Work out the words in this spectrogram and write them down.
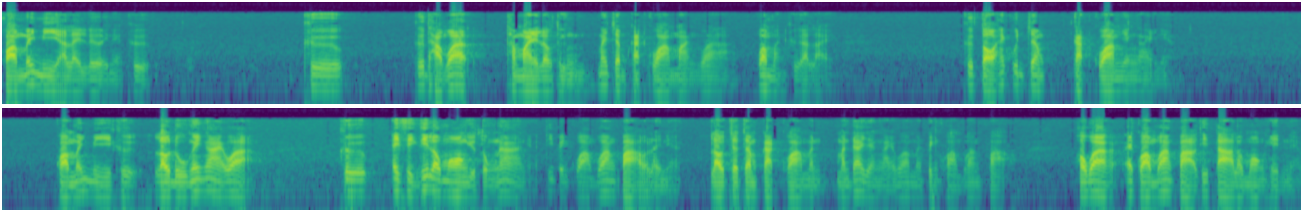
ความไม่มีอะไรเลยเนี่ยคือ คือคือถามว่าทำไมเราถึงไม่จำกัดความมันว่าว่ามันคืออะไร คือต่อให้คุณจำกัดความยังไงเนี่ย ความไม่มีคือเราดูง่าย ๆว่า คือไอสิ่งที่เรามองอยู่ตรงหน้าเนี่ย ที่เป็นความว่างเปล่าอะไรเนี่ย เราจะจำกัดความมันมันได้ยังไงว่ามันเป็นความว่างเปล่า เพราะว่าไอความว่างเปล่าที่ตาเรามองเห็นเนี่ย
